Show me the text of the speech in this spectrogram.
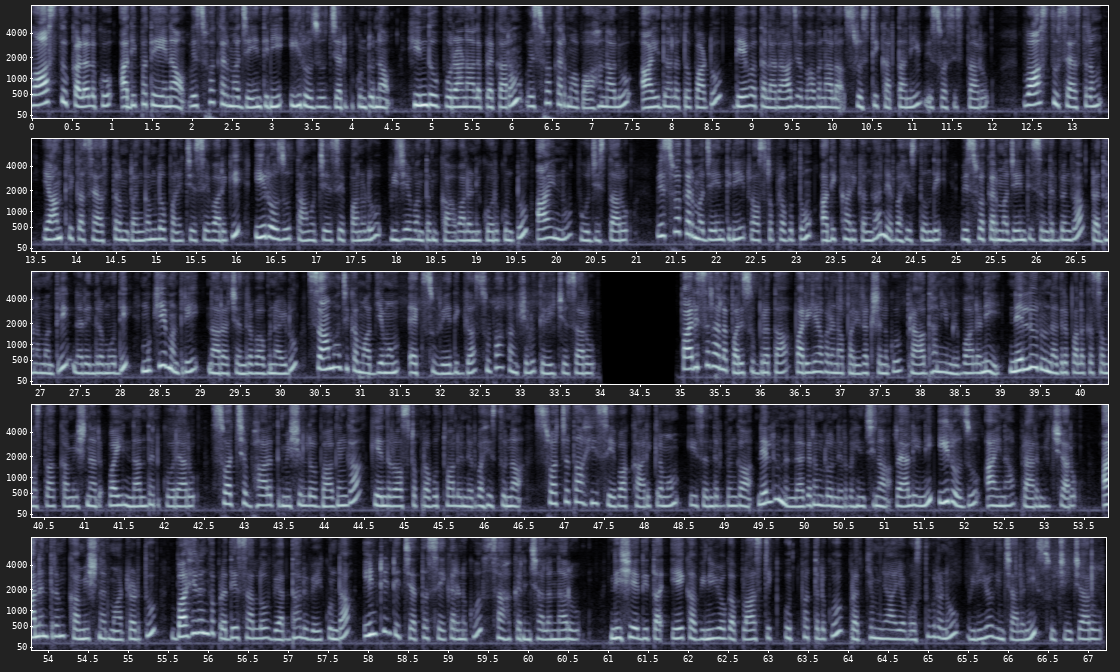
వాస్తు కళలకు అధిపతి అయిన విశ్వకర్మ జయంతిని ఈ రోజు జరుపుకుంటున్నాం. హిందూ పురాణాల ప్రకారం విశ్వకర్మ వాహనాలు ఆయుధాలతో పాటు దేవతల రాజభవనాల సృష్టికర్త అని విశ్వసిస్తారు. వాస్తు శాస్త్రం యాంత్రిక శాస్త్రం రంగంలో పనిచేసే వారికి ఈ రోజు తాము చేసే పనులు విజయవంతం కావాలని కోరుకుంటూ ఆయన్ను పూజిస్తారు. విశ్వకర్మ జయంతిని రాష్ట్ర ప్రభుత్వం అధికారికంగా నిర్వహిస్తుంది. విశ్వకర్మ జయంతి సందర్భంగా ప్రధానమంత్రి నరేంద్ర మోదీ ముఖ్యమంత్రి నారా చంద్రబాబు నాయుడు సామాజిక మాధ్యమం ఎక్స్ వేదికగా శుభాకాంక్షలు తెలియజేశారు పరిసరాల పరిశుభ్రత పర్యావరణ పరిరక్షణకు ప్రాధాన్యమివ్వాలని నెల్లూరు నగరపాలక సంస్థ కమిషనర్ వై నందన్ కోరారు. స్వచ్ఛ భారత్ మిషన్లో భాగంగా కేంద్ర రాష్ట్ర ప్రభుత్వాలు నిర్వహిస్తున్న స్వచ్ఛతా హీ సేవా కార్యక్రమం ఈ సందర్భంగా నెల్లూరు నగరంలో నిర్వహించిన ర్యాలీని ఈ రోజు ఆయన ప్రారంభించారు. అనంతరం కమిషనర్ మాట్లాడుతూ బహిరంగ ప్రదేశాల్లో వ్యర్థాలు వేయకుండా ఇంటింటి చెత్త సేకరణకు సహకరించాలన్నారు. నిషేధిత ఏక వినియోగ ప్లాస్టిక్ ఉత్పత్తులకు ప్రత్యామ్నాయ వస్తువులను వినియోగించాలని సూచించారు.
